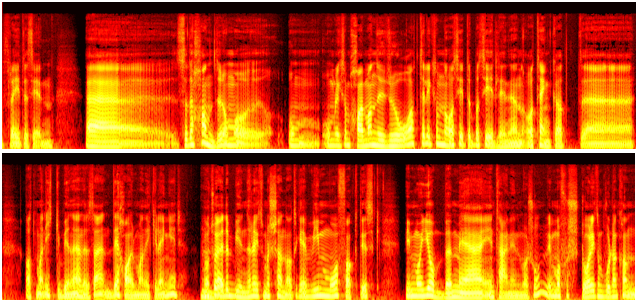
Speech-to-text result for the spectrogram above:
fra IT-siden. Uh, så det handler om å om, om, liksom Har man råd til liksom nå å sitte på sidelinjen og tenke at, uh, at man ikke begynner å endre seg? Det har man ikke lenger. Nå mm. tror jeg det begynner liksom å skjønne at okay, vi må faktisk vi må jobbe med intern innovasjon. Vi må forstå liksom hvordan kan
